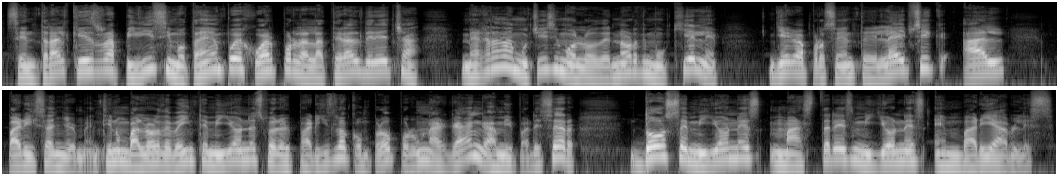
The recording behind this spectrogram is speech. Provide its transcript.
central que es rapidísimo, también puede jugar por la lateral derecha. Me agrada muchísimo lo de Nordi Mukiele. Llega procedente de Leipzig al Paris Saint Germain. Tiene un valor de 20 millones, pero el París lo compró por una ganga, a mi parecer. 12 millones más 3 millones en variables.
